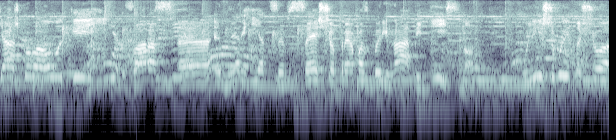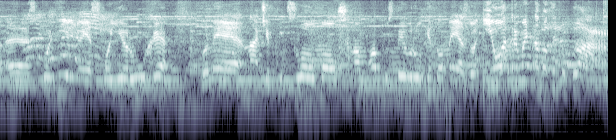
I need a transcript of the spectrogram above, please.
тяжко ваговики, і зараз е, енергія це все, що треба зберігати. Дійсно. Куліш видно, що е, сповільнює свої рухи. Вони, наче під слоу-моушеном, опустив руки донизу. І от Ремень наносить удар.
